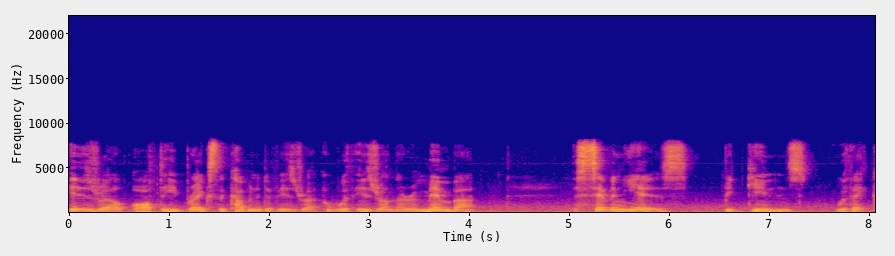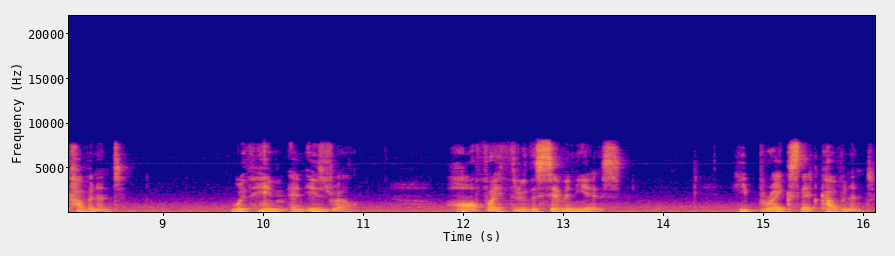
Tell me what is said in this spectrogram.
Israel after he breaks the covenant of Israel with Israel. Now remember, the seven years begins with a covenant with him and Israel. Halfway through the seven years, he breaks that covenant.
